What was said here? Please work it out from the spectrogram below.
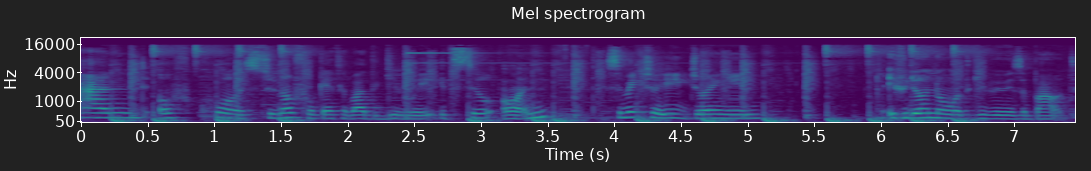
And of course, do not forget about the giveaway. It's still on. So make sure you join in. If you don't know what the giveaway is about,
